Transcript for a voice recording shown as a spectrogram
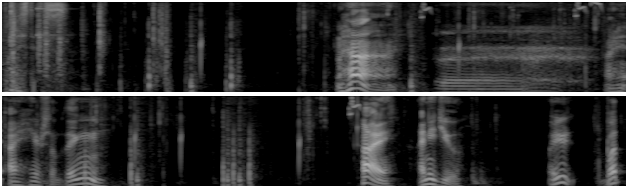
What is this? Aha! I, I hear something. Hi, I need you. Are you... What?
